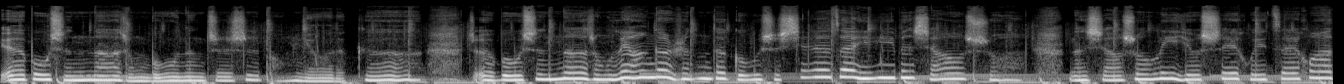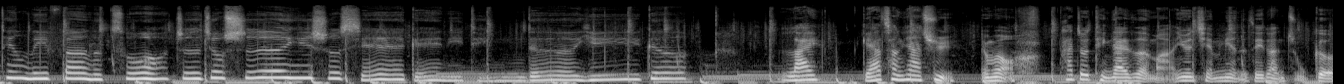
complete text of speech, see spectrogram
也不是那种不能只是朋友的歌，这不是那种两个人的故事写在一本小说，那小说里有谁会在花田里犯了错？这就是一首写给你听的一个，来，给他唱下去，有没有？他就停在这嘛，因为前面的这段主歌，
